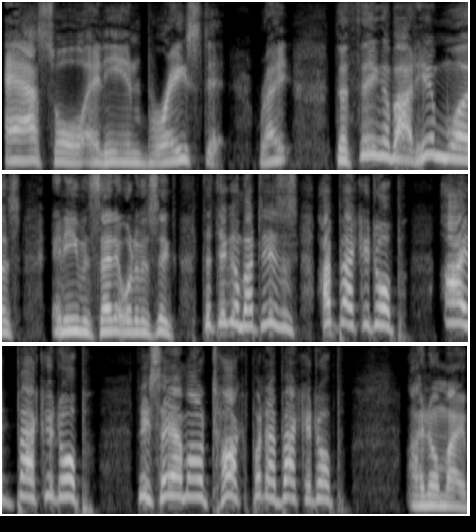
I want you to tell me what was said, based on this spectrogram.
asshole, and he embraced it, right? The thing about him was, and he even said it one of his things, the thing about this is I back it up. I back it up. They say I'm out talk, but I back it up. I know my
